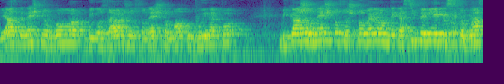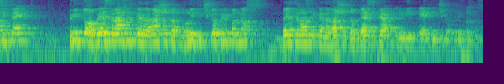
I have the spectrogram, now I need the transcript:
Јас денешниот говор би го завршил со нешто малку поинакво, би кажал нешто со што верувам дека сите вие ќе се согласите, при тоа без разлика на вашата политичка припадност, без разлика на вашата верска или етничка припадност.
